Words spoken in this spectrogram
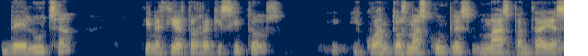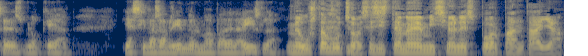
de lucha tiene ciertos requisitos y, cuantos más cumples, más pantallas se desbloquean. Y así vas abriendo el mapa de la isla. Me gusta mucho ese sistema de misiones por pantalla.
